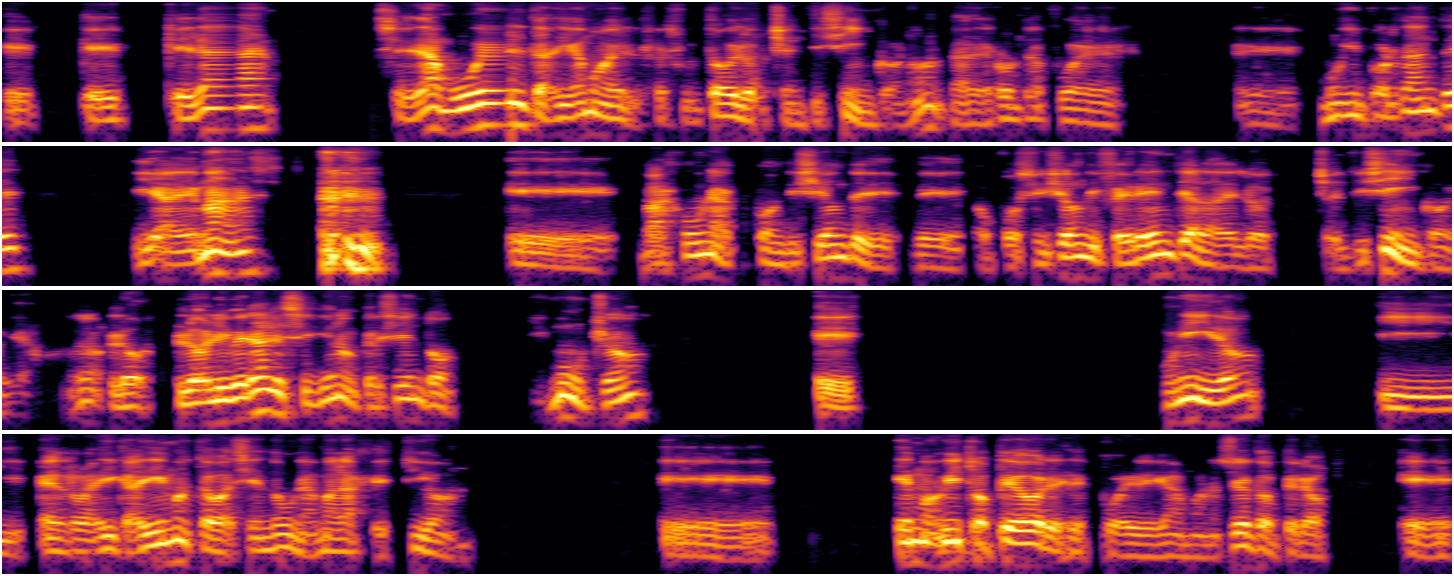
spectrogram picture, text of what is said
eh, que, se da vuelta, digamos, el resultado del 85, ¿no? La derrota fue eh, muy importante y además bajo una condición de, oposición diferente a la del 85, digamos. Los, liberales siguieron creciendo y mucho, unido y el radicalismo estaba haciendo una mala gestión. Eh, hemos visto peores después, digamos, ¿no es cierto? Pero, eh,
